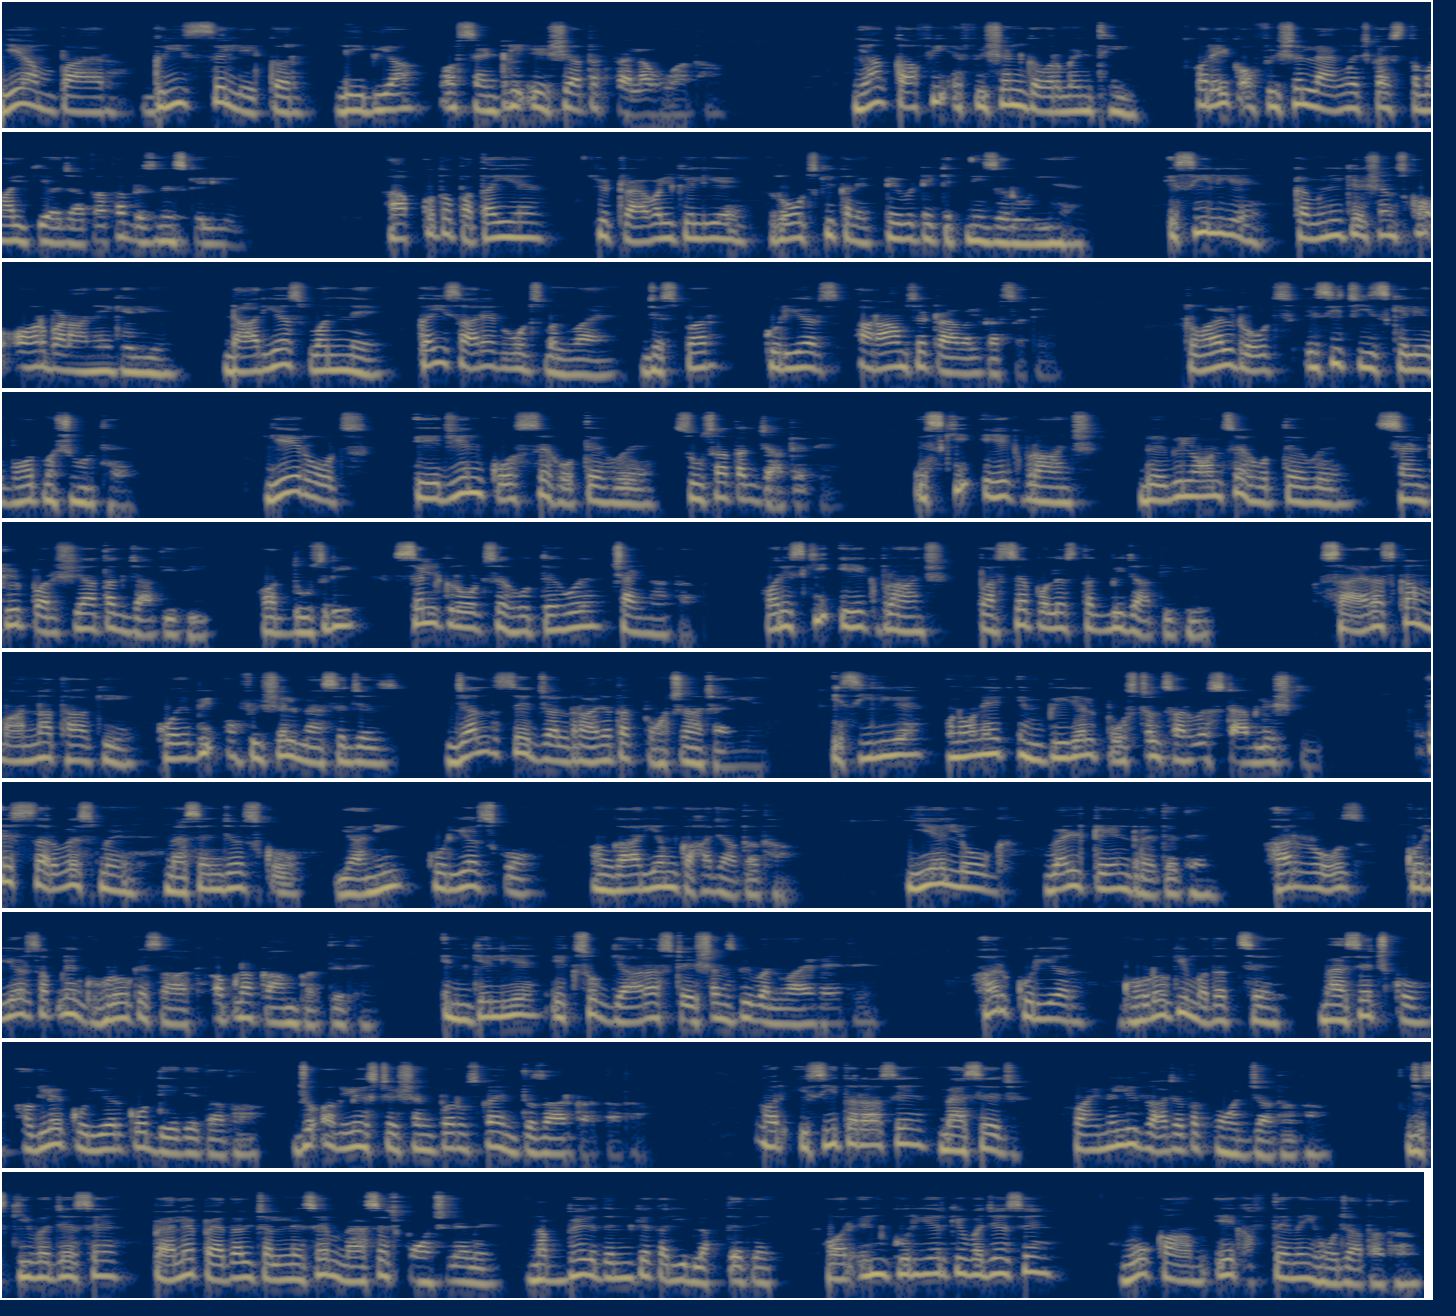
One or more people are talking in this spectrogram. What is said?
ये अंपायर ग्रीस से लेकर लीबिया और सेंट्रल एशिया तक फैला हुआ था। यहाँ काफ़ी एफिशिएंट गवर्नमेंट थी और एक ऑफिशियल लैंग्वेज का इस्तेमाल किया जाता था बिज़नेस के लिए। आपको तो पता ही है कि ट्रैवल के लिए रोड्स की कनेक्टिविटी कितनी ज़रूरी है। इसीलिए कम्युनिकेशंस को और बढ़ाने के लिए डारियस वन ने कई सारे रोड्स बनवाए, जिस पर कुरियर्स आराम से ट्रैवल कर सके। रॉयल रोड्स इसी चीज़ के लिए बहुत मशहूर थे। ये रोड्स एजियन कोस्ट से होते हुए सूसा तक जाते थे। इसकी एक ब्रांच बेबीलोन से होते हुए सेंट्रल पर्शिया तक जाती थी और दूसरी सिल्क रोड से होते हुए चाइना तक। और इसकी एक ब्रांच परसेपोलिस तक भी जाती थी। साइरस का मानना था कि कोई भी ऑफिशियल मैसेजेस जल्द से जल्द राजा तक पहुँचना चाहिए। इसीलिए उन्होंने एक इम्पीरियल पोस्टल सर्विस स्टैब्लिश की। इस सर्विस में मैसेंजर्स को, यानी कुरियर्स को, अंगारियम कहा जाता था। ये लोग वेल ट्रेंड रहते थे। हर रोज़ कुरियर्स अपने घोड़ों के साथ अपना काम करते थे। इनके लिए 111 स्टेशंस भी बनवाए गए थे। हर कुरियर घोड़ों की मदद से मैसेज को अगले कुरियर को दे देता था, जो अगले स्टेशन पर उसका इंतज़ार करता और इसी तरह से मैसेज फाइनली राजा तक पहुँच जाता था, जिसकी वजह से पहले पैदल चलने से मैसेज पहुँचने में नब्बे दिन के करीब लगते थे और इन कुरियर की वजह से वो काम एक हफ़्ते में ही हो जाता था।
